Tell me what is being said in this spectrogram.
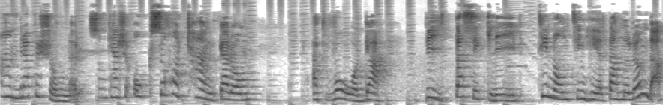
andra personer som kanske också har tankar om att våga byta sitt liv till någonting helt annorlunda.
